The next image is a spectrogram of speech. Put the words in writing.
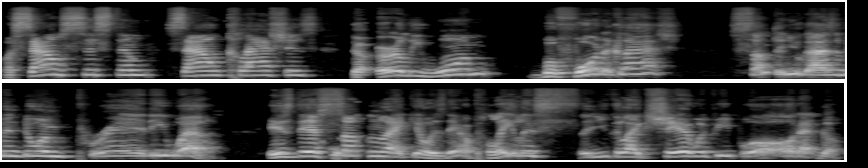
But sound system, sound clashes, the early warm before the clash, something you guys have been doing pretty well. Is there something like yo? Is there a playlist that you could like share with people? All that go.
